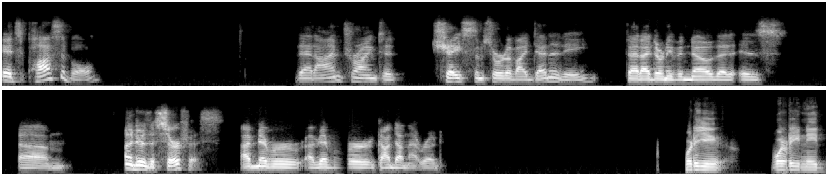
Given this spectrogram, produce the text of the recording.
it's possible that I'm trying to chase some sort of identity that I don't even know that is um, under the surface. I've never I've never gone down that road. What do you what do you need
